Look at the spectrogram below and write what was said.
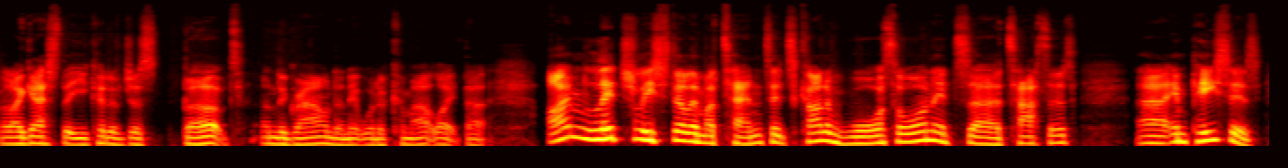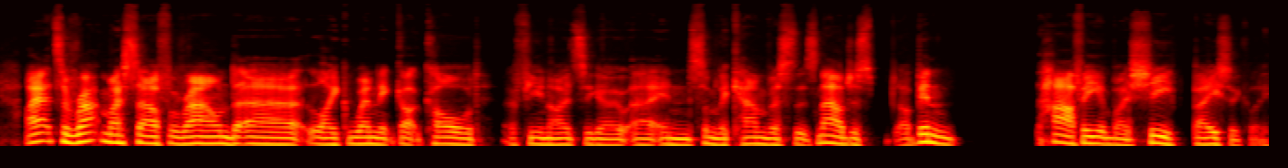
but I guess that you could have just burped underground and it would have come out like that. I'm literally still in my tent. It's kind of war torn. It's uh, tattered, uh, in pieces. I had to wrap myself around, uh, like when it got cold a few nights ago, uh, in some of the canvas that's now just. I've been half eaten by sheep, basically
